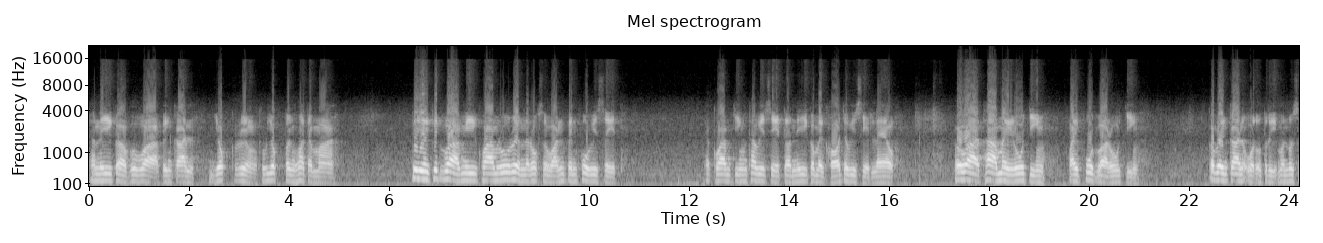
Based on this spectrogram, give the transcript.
ท่านนี้ก็เพราะว่าเป็นการยกเรื่องคือยกตนข้อตมา ที่จะคิดว่ามีความรู้เรื่องนรกสวรรค์เป็นผู้วิเศษ ถ้าความจริงถ้าวิเศษตอนนี้ก็ไม่ขอจะวิเศษแล้ว เพราะว่าถ้าไม่รู้จริงไปพูดว่ารู้จริง ก็เป็นการอวดอุตริมนุส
